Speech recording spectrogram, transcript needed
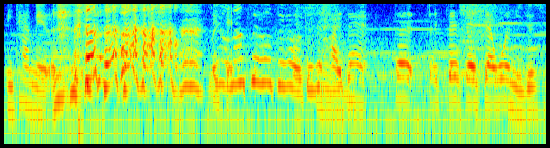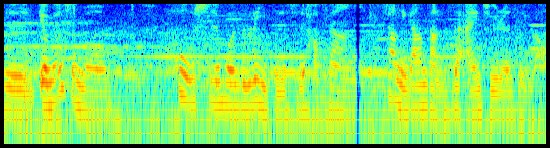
你太美了，没有。那最后最后就是还在在在在在在问你，就是有没有什么故事或者是例子是好像像你刚刚讲的是在 IG 认识你老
